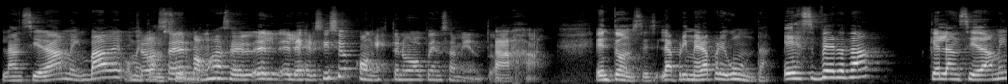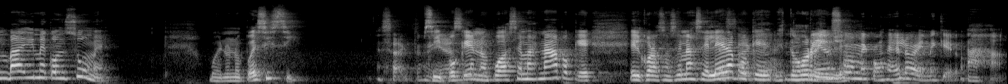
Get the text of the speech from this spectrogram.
La ansiedad me invade o me ¿Qué va a consume. hacer? Vamos a hacer el, el ejercicio con este nuevo pensamiento. Ajá. Entonces, la primera pregunta, ¿es verdad que la ansiedad me invade y me consume? Bueno, no puedo decir sí. Exacto. Sí, porque no puedo hacer más nada porque el corazón se me acelera Exacto. porque esto No es horrible. Pienso, me congelo, ahí me quedo. Ajá.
